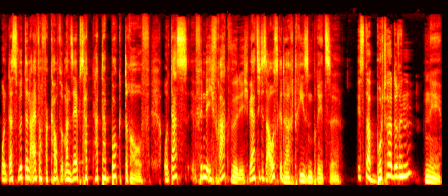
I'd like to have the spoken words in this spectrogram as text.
und das wird dann einfach verkauft und man selbst hat, hat da Bock drauf. Und das finde ich fragwürdig. Wer hat sich das ausgedacht, Riesenbrezel? Ist da Butter drin? Nee,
